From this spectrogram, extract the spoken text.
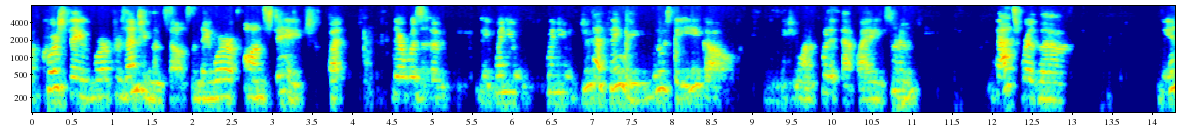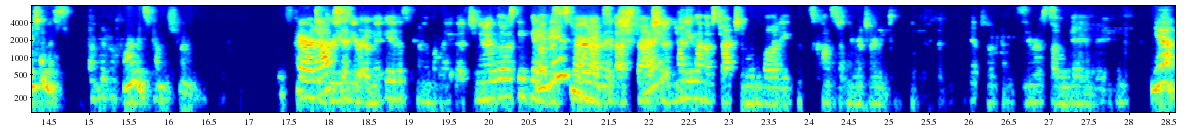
of course, they were presenting themselves and they were on stage, but there was a, when you, when you do that thing where you lose the ego, if you want to put it that way, sort of, mm-hmm. that's where the, the intimacy of the performance comes from. It's Paradoxically. Zero. Maybe it is kind of related. I mean, I was always thinking about It this paradox of abstraction. How do you have abstraction with a body? It's constantly returning to get to a kind of zero sum game. you Yeah,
